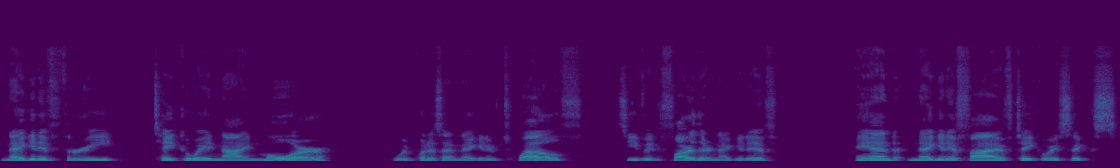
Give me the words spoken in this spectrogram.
Negative 3, take away 9 more, would put us at negative 12. It's even farther negative. And negative 5, take away 6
